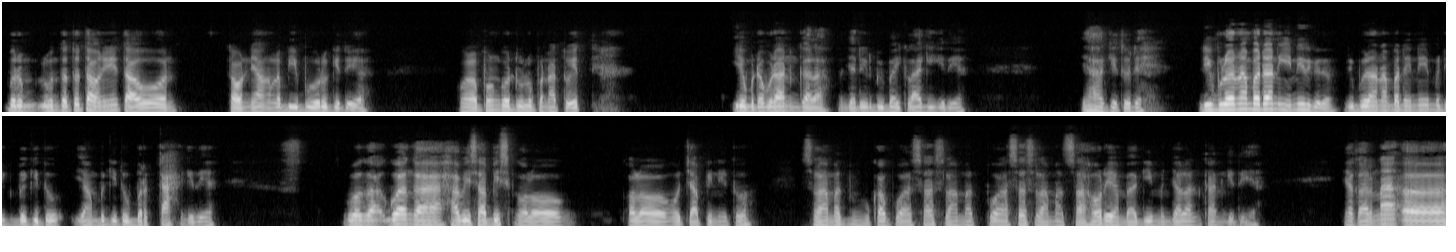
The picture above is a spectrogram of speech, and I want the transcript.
belum belum tentu tahun ini tahun tahun yang lebih buruk gitu ya. Walaupun gue dulu pernah tweet ya mudah-mudahan enggak lah menjadi lebih baik lagi gitu ya. Ya gitu deh. Di bulan Ramadan ini gitu di bulan Ramadan ini begitu yang begitu berkah gitu ya. Gua gak gua nggak habis-habis kalau kalau ngucapin itu. Selamat berbuka puasa selamat puasa selamat sahur yang bagi menjalankan gitu ya. Ya karena uh,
